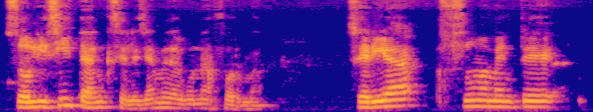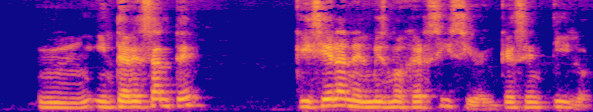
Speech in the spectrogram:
solicitan que se les llame de alguna forma, sería sumamente mmm, interesante que hicieran el mismo ejercicio. ¿En qué sentido?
